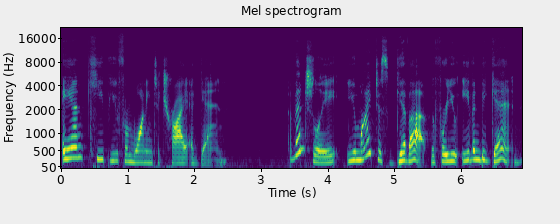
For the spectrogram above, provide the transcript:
and keep you from wanting to try again. Eventually, you might just give up before you even begin.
